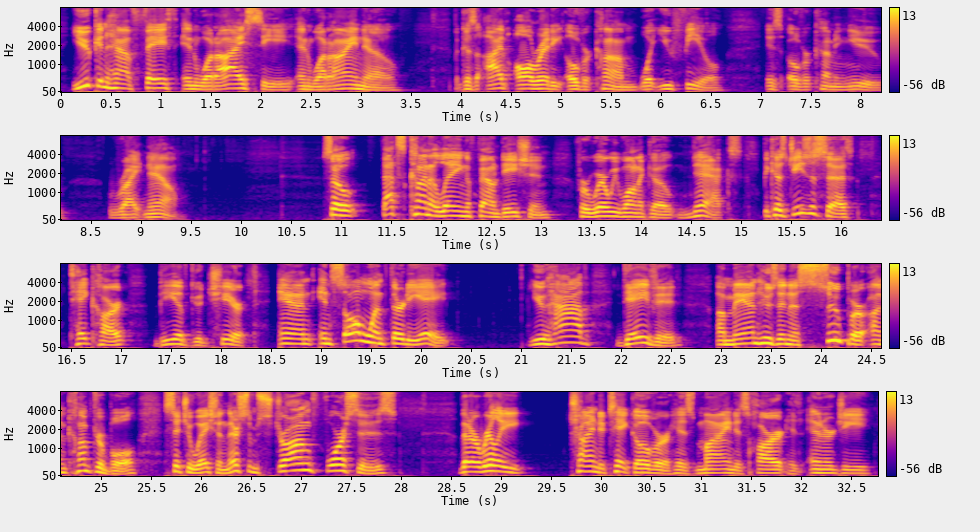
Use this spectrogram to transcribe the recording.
You can have faith in what I see and what I know because I've already overcome what you feel is overcoming you right now. So that's kind of laying a foundation for where we want to go next because Jesus says, Take heart, be of good cheer. And in Psalm 138, you have David, a man who's in a super uncomfortable situation. There's some strong forces that are really trying to take over his mind, his heart, his energy,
